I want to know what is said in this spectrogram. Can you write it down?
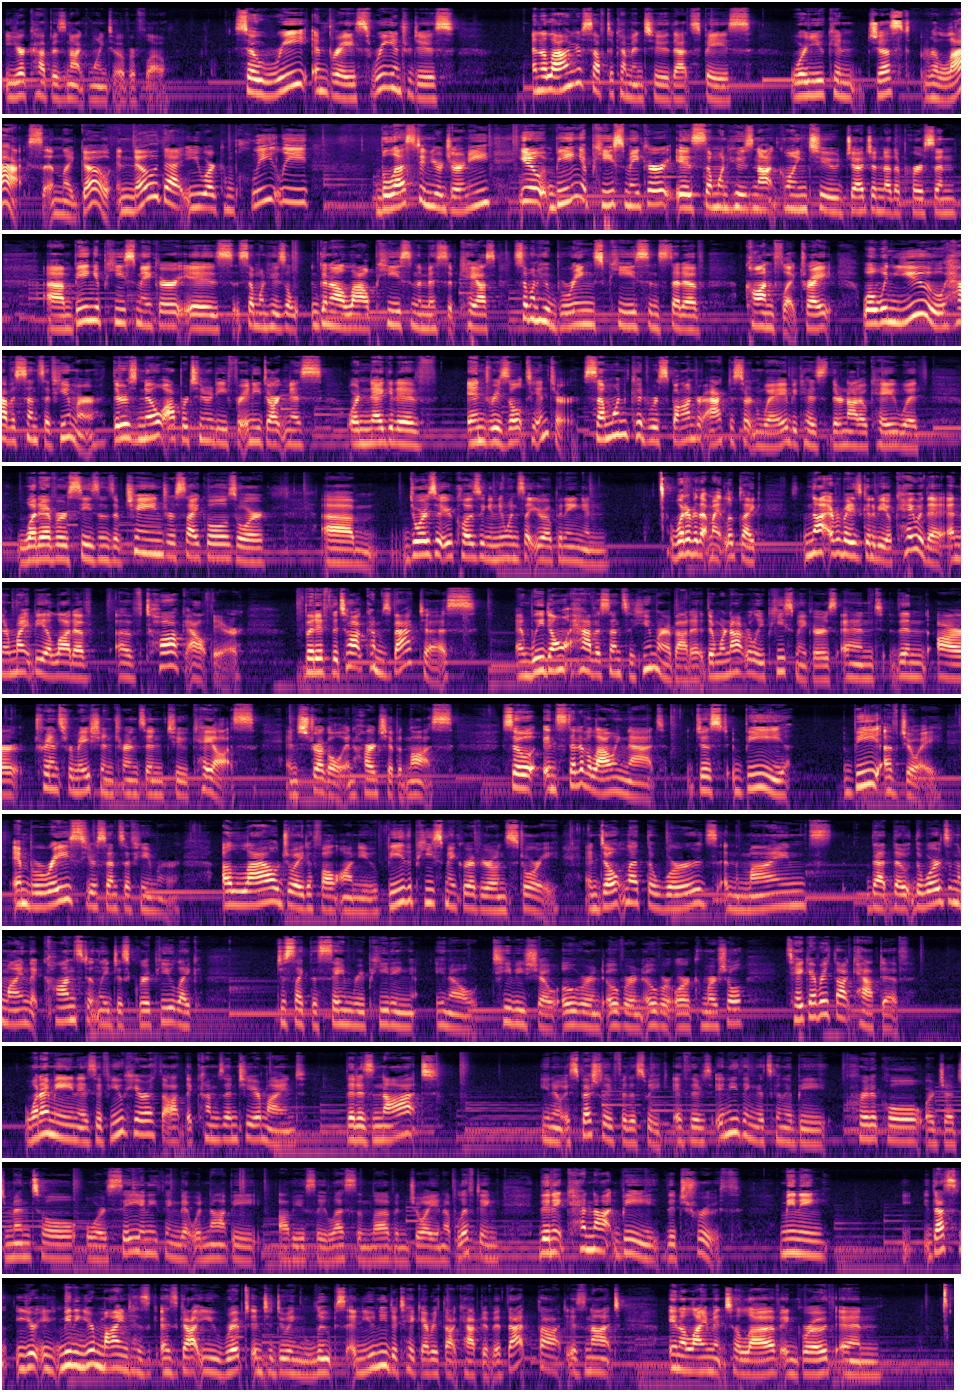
your cup is not going to overflow. So re embrace, reintroduce, and allow yourself to come into that space where you can just relax and let go and know that you are completely blessed in your journey. You know, being a peacemaker is someone who's not going to judge another person. Um, being a peacemaker is someone who's going to allow peace in the midst of chaos, someone who brings peace instead of conflict, right? Well, when you have a sense of humor, there's no opportunity for any darkness or negative end result to enter. Someone could respond or act a certain way because they're not okay with whatever seasons of change or cycles or um, doors that you're closing and new ones that you're opening and whatever that might look like. Not everybody's going to be okay with it, and there might be a lot of, of talk out there. But if the talk comes back to us and we don't have a sense of humor about it, then we're not really peacemakers, and then our transformation turns into chaos and struggle and hardship and loss. So instead of allowing that, just be be of joy. Embrace your sense of humor. Allow joy to fall on you. Be the peacemaker of your own story. And don't let the words and the minds that the, the words in the mind that constantly just grip you like just like the same repeating, you know, TV show over and over and over or a commercial, take every thought captive. What I mean is if you hear a thought that comes into your mind that is not you know, especially for this week, if there's anything that's going to be critical or judgmental or say anything that would not be obviously less than love and joy and uplifting, then it cannot be the truth. Meaning, that's your meaning your mind has has got you ripped into doing loops and you need to take every thought captive if that thought is not in alignment to love and growth and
